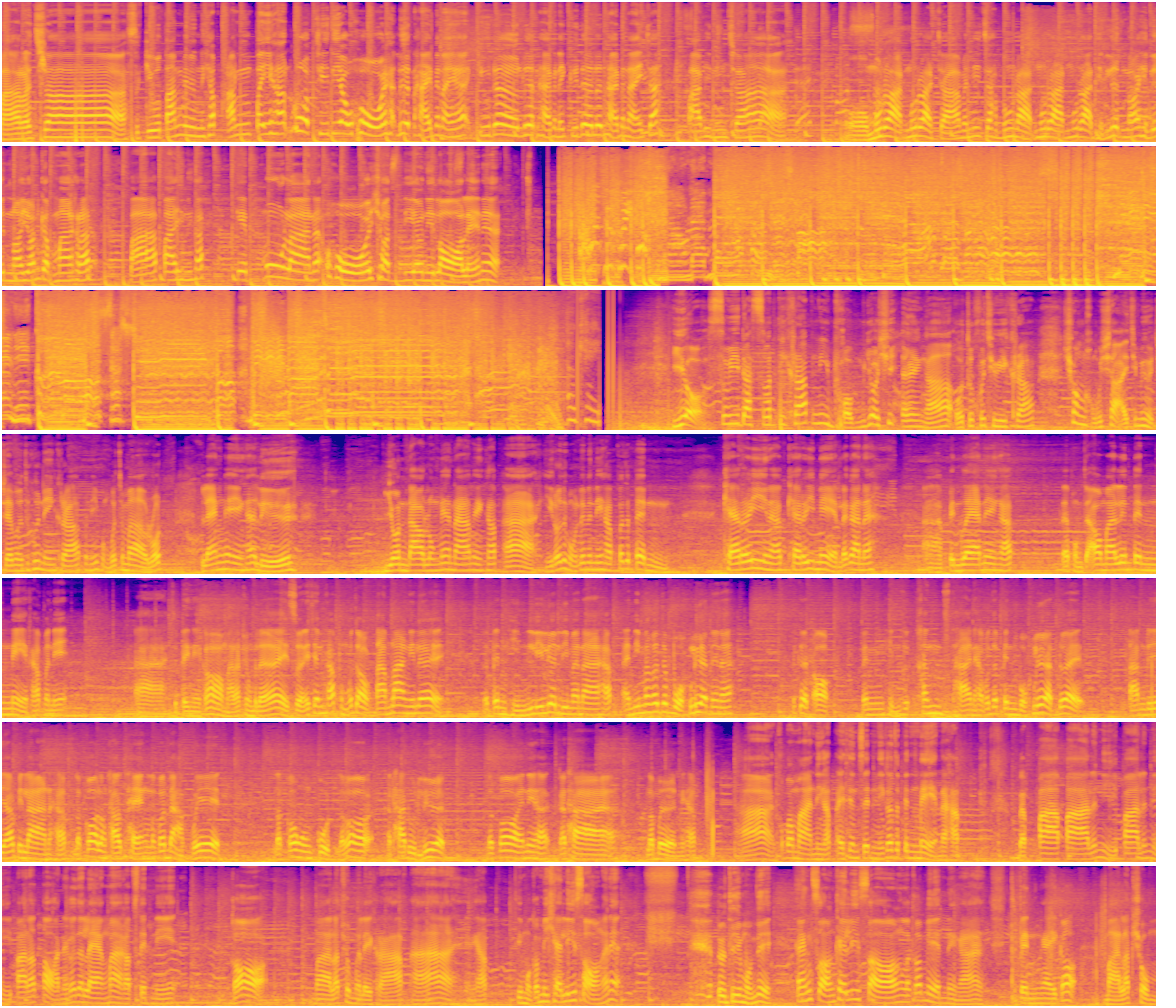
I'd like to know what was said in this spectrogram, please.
มาแล้วจ้า สกิลตันไปหนึ่งนะครับ อันตีฮะรวบทีเดียวโหยเลือดหายไปไหนฮะกิลเดอร์เลือดหายไปไหนกิลเดอร์เลือดหายไปไหนจ้าปาไปหนึ่งจ้าโอ้มูราดมูราดจ้ามันนี่จ้ามูราดมูราดมูราดเห็นเลือดน้อยเห็นเลือดน้อยย้อนกลับมาครับปาไปทีนึงครับ เก็บมูลานะโอ้โหช็อตเดียวนี่หล่อเลยเนี่ย โยสวีดัสสวัสดีครับ นี่ผมโยชิเองอะโอทุคุทีวีครับ ช่องของผู้ชายที่มีหัวใจเหมือนทุกคนเองครับ วันนี้ผมก็จะมารถแรงนั่นเองฮะหรือโยนดาวลงแม่น้ำเองครับ อ่าฮีโร่ที่ผมเล่นวันนี้ครับ ก็จะเป็นแครี่นะครับแครี่เมดแล้วกันนะ อ่า เป็นแวนเองครับ แต่ผมจะเอามาเล่นเป็นเมดครับวันนี้ อ่า จะเป็นไงก็มารับชมไปเลย ส่วนไอเทมครับผมก็จะออกตามล่างนี้เลยจะเป็นหินรีเลือดรีมานาครับ อันนี้มันก็จะบวกเลือดเลยนะ ถ้าเกิดออกเป็นหินขั้นสุดท้ายนะครับ ก็จะเป็นบวกเลือดด้วยตามระยะเวลานะครับ แล้วก็รองเท้าแทงแล้วก็ดาบเวท แล้วก็วงกุฎแล้วก็กระทาดูดเลือด แล้วก็ไอ้นี่ครับกระทาระเบิดนะครับอ่าก็ประมาณนี้ครับไอเทมเซตนี้ก็จะเป็นเมดนะครับ แบบปลาปลาแล้วหนีปลาแล้วหนีปลาแล้วต่อเนี่ยก็จะแรงมากครับเซตนี้ ก็มารับชมกันเลยครับอ่าเห็นไหมครับทีมผมก็มีแคลรี่สองนะเนี่ย ดูทีมผมดิแฮงสองแคลรี่สองแล้วก็เมดหนึ่งอะจะเป็นไงก็มารับชม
